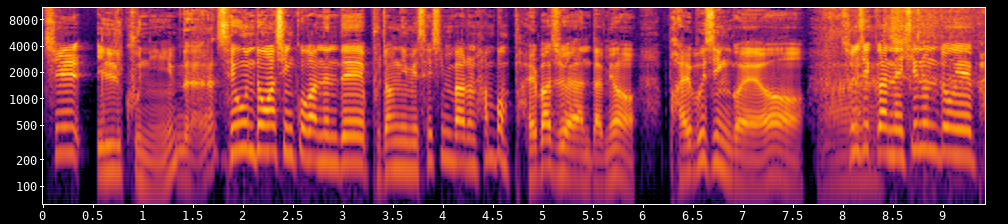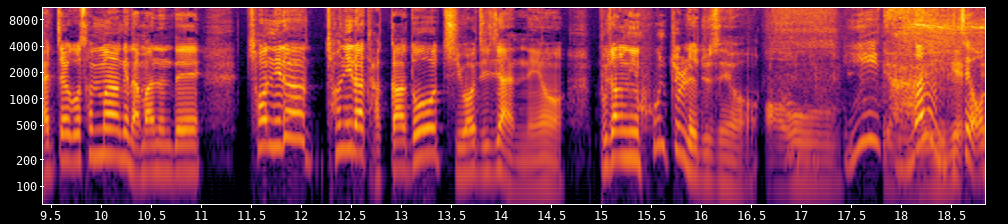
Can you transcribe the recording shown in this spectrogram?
3719님. 네. 새 운동화 신고 갔는데 부장님이 새 신발은 한번 밟아줘야 한다며 밟으신 거예요. 아, 순식간에 흰 운동에 발자국 선명하게 남았는데 천이라 천이라 닦아도 지워지지 않네요. 부장님 혼쭐 내주세요. 어우. 이 야, 문화는 이게- 도대체 어,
